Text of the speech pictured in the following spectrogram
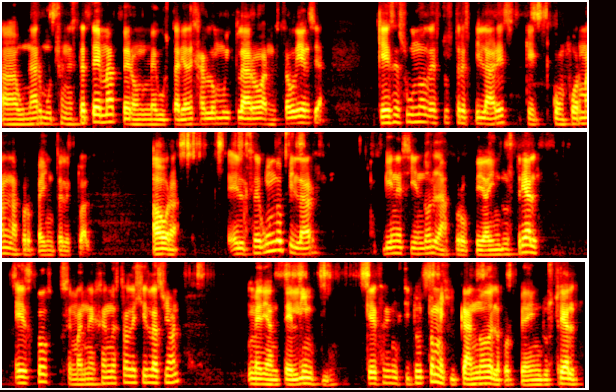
a, unar mucho en este tema, pero me gustaría dejarlo muy claro a nuestra audiencia, que ese es uno de estos tres pilares que conforman la propiedad intelectual. Ahora, el segundo pilar viene siendo la propiedad industrial. Esto se maneja en nuestra legislación mediante el INPI, que es el Instituto Mexicano de la Propiedad Industrial,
